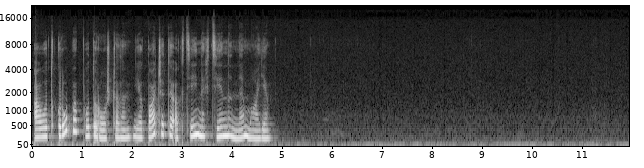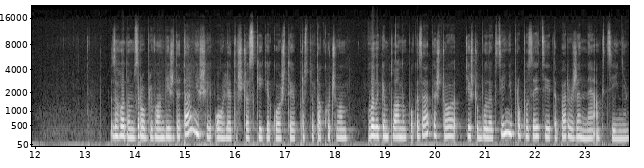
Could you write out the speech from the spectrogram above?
А от крупи подорожчали. Як бачите, акційних цін немає. Згодом зроблю вам більш детальніший огляд, що скільки коштує. Просто так хочу вам великим планом показати, що ті, що були акційні пропозиції, тепер вже не акційні.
